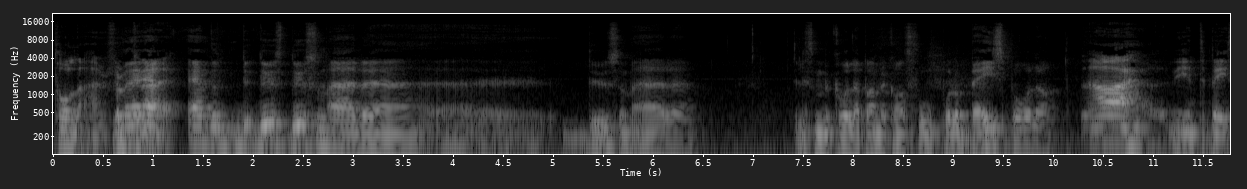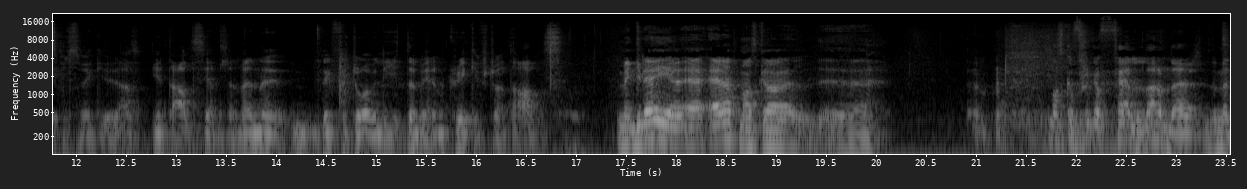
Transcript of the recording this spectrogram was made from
tolla här för men, att kunna... ändå, du, du, du som är eh, du som är eh, liksom kollar på amerikansk fotboll och baseball och Nej, det är inte baseball så mycket. Alltså, inte alls egentligen. Men eh, det förstår vi lite mer. Men cricket förstår jag inte alls. Men grejen är, är att man ska eh, Man ska försöka fälla de där De tre,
